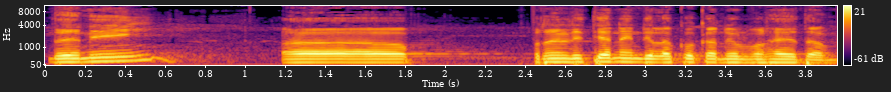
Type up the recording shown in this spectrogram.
Dan ini uh, penelitian yang dilakukan Ibnu Haytham.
